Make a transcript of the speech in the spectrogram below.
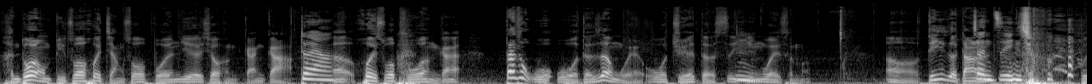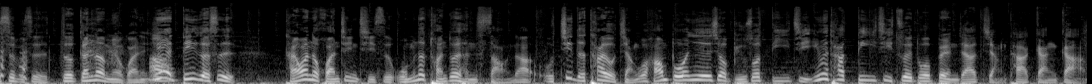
很多人比如说会讲说伯恩夜夜秀很尴尬，对啊，呃，会说伯恩很尴尬，但是我我的认为，我觉得是因为什么？呃，第一个当然政治因素，不是不是，这跟那没有关系。哦因为第一个是台湾的环境，其实我们的团队很少，你知道？我记得他有讲过，好像伯恩夜夜秀，比如说第一季，因为他第一季最多被人家讲他尴尬嘛。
